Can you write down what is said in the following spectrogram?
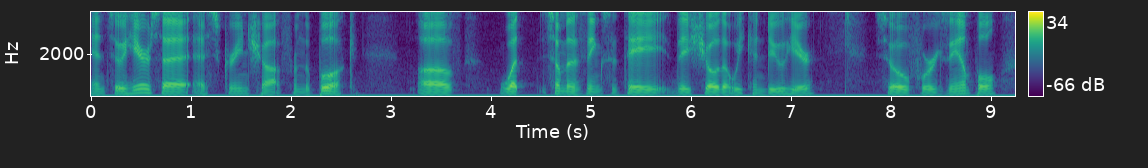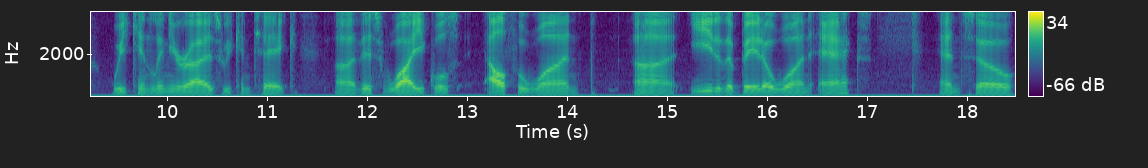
And so here's a, a screenshot from the book of what some of the things that they, they show that we can do here. So for example, we can linearize, we can take uh, this y equals alpha 1 uh, e to the beta 1 x and so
